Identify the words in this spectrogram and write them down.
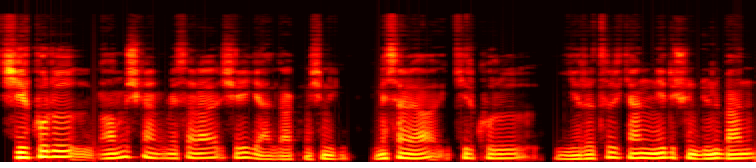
Kirkor'u almışken mesela şey geldi aklıma şimdi mesela Kirkor'u yaratırken ne düşündüğünü ben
